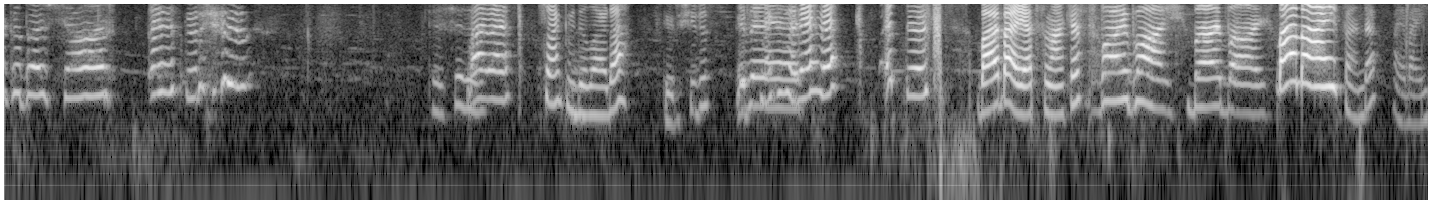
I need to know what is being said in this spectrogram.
arkadaşlar. Evet görüşürüz. Görüşürüz. Bay bay. Sonraki videolarda görüşürüz. Görüşmek Evet. üzere ve öptük. Bay bay yapsın herkes. Bay bay. Bay bay. Bay bay. Ben de bay bay.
